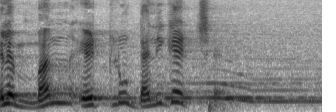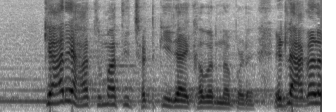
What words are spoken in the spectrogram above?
એટલે મન એટલું ડેલિકેટ છે. ક્યારે હાથમાંથી છટકી જાય ખબર ન પડે. એટલે આગળ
